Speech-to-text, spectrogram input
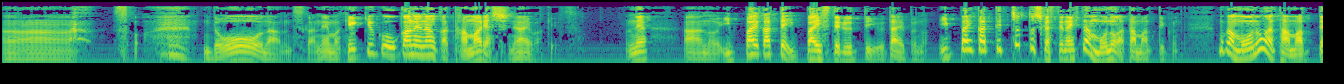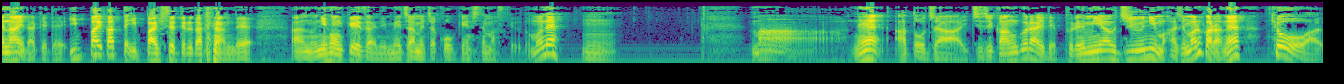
うーん。そう。どうなんですかね。まあ、結局お金なんか貯まりゃしないわけですよ。ね。あの、いっぱい買っていっぱい捨てるっていうタイプの。いっぱい買ってちょっとしか捨てない人は物が溜まっていく。僕は物が溜まってないだけで、いっぱい買っていっぱい捨ててるだけなんで、あの、日本経済にめちゃめちゃ貢献してますけれどもね。うん。まあ、ね。あとじゃあ1時間ぐらいでプレミア12も始まるからね。今日は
